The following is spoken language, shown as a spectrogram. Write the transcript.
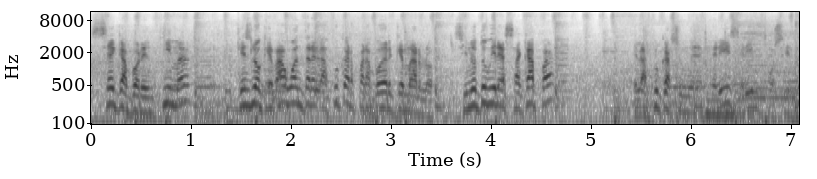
seca por encima que es lo que va a aguantar el azúcar para poder quemarlo. Si no tuviera esa capa, el azúcar se humedecería y sería imposible.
